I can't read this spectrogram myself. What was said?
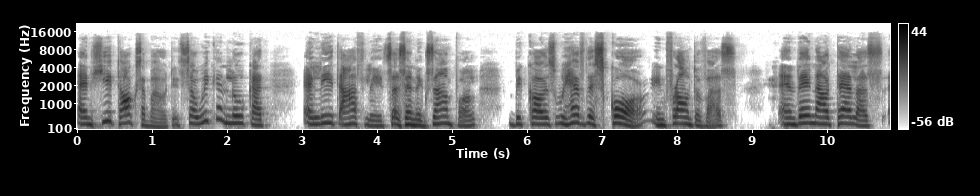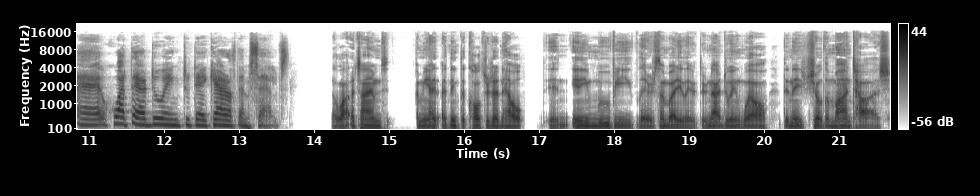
And he talks about it. So we can look at elite athletes as an example because we have the score in front of us and they now tell us uh, what they are doing to take care of themselves. A lot of times, I mean, I, I think the culture doesn't help. In any movie, there's somebody they're not doing well. Then they show the montage,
